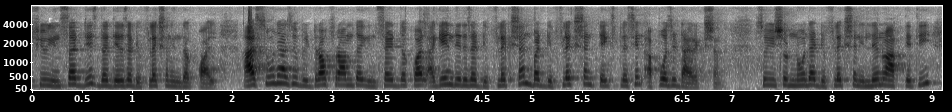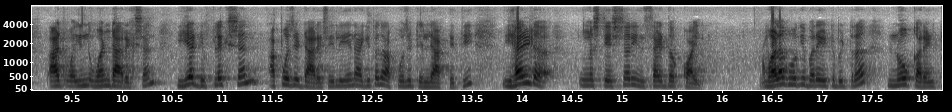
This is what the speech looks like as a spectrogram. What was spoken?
ಇಫ್ ಯು ಇನ್ಸರ್ಟ್ ದಿಸ್ there is a deflection in the coil as soon as you withdraw from the inside the coil again there is a deflection but deflection takes place in opposite direction so you should know that deflection ಇಲ್ಲೇನೂ ಆಗ್ತೈತಿ at in one direction here deflection opposite direction ಇಲ್ಲಿ ಏನಾಗಿತ್ತು ಅದು opposite ಇಲ್ಲೇ ಆಗ್ತೈತಿ held stationary inside the coil ಒಳಗೆ ಹೋಗಿ ಬರೀ ಇಟ್ಬಿಟ್ರೆ ನೋ ಕರೆಂಟ್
